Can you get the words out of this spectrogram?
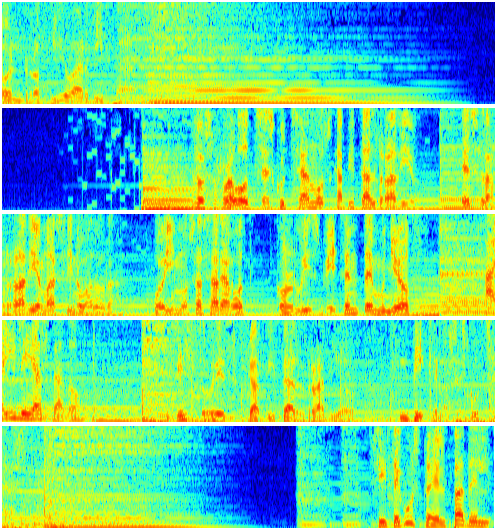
con Rocío Arbiza. Los robots escuchamos Capital Radio. Es la radio más innovadora. Oímos a Saragot con Luis Vicente Muñoz. Ahí le has dado. Esto es Capital Radio. Di que nos escuchas. Si te gusta el pádel,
